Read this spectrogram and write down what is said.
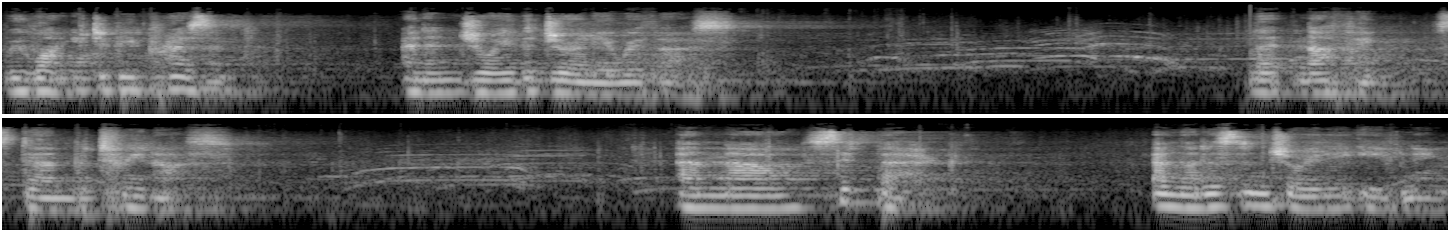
We want you to be present and enjoy the journey with us. Let nothing stand between us. And now sit back and let us enjoy the evening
